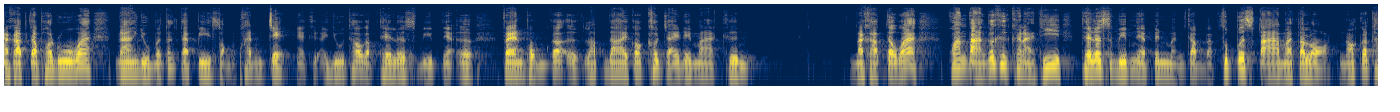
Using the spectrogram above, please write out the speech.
นะครับแต่พอรู้ว่านางอยู่มาตั้งแต่ปี 2007เนี่ยคืออายุเท่ากับ Taylor Swift เนี่ยเออแฟนผมก็เออรับได้ก็เข้าใจได้มากขึ้น นะครับแต่ว่าความต่างก็คือขณะที่ Taylor Swift เนี่ยเป็นเหมือนกับแบบซูเปอร์สตาร์มาตลอดเนาะก็ท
